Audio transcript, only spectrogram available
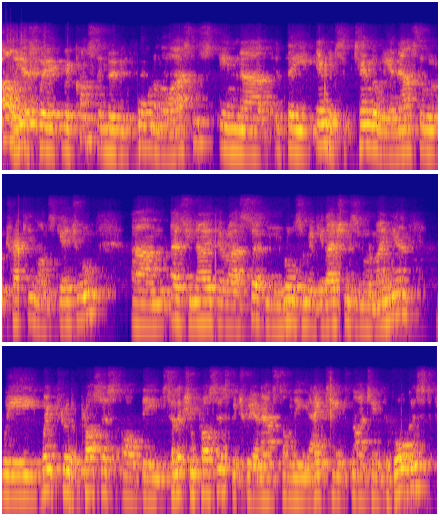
Oh yes, we're, we're constantly moving forward on the license. In uh, at the end of September, we announced that we were tracking on schedule. Um, as you know, there are certain rules and regulations in Romania. We went through the process of the selection process, which we announced on the 18th, 19th of August.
